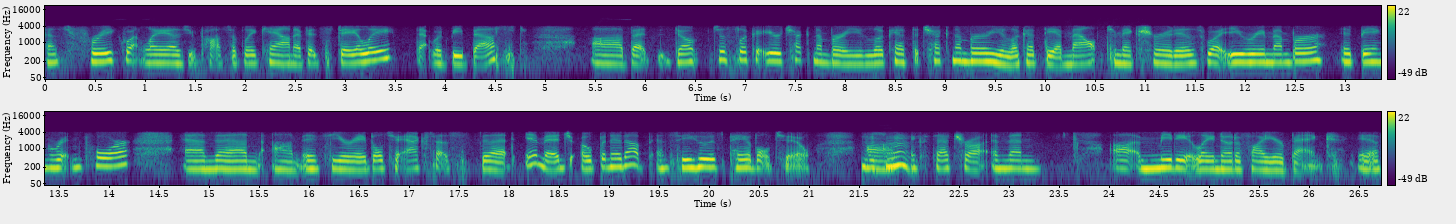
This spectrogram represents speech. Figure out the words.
as frequently as you possibly can. If it's daily, that would be best. Uh, but don't just look at your check number. You look at the check number, you look at the amount to make sure it is what you remember it being written for. And then um, if you're able to access that image, open it up and see who it's payable to, uh, mm-hmm. uh, etc. And then uh, immediately notify your bank if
